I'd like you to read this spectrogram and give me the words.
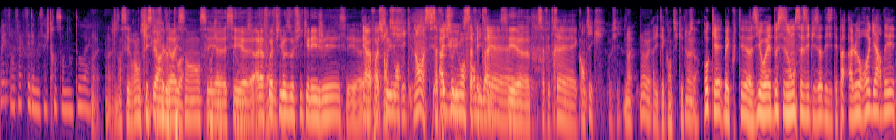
Oui, c'est en ça que c'est des messages transcendantaux. ouais. Ouais, ouais, c'est vraiment super intéressant. C'est euh, euh, à la fois philosophique et léger. C'est euh, Et à la fois absolument, scientifique. Non, c'est ça fait du- absolument ça fait formidable. très- C'est, euh, Ça fait très quantique aussi. ouais, ouais, ouais. Réalité quantique et tout ça. Ok, bah écoutez, euh, The OA, deux saisons, 16 épisodes, n'hésitez pas à le regarder.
